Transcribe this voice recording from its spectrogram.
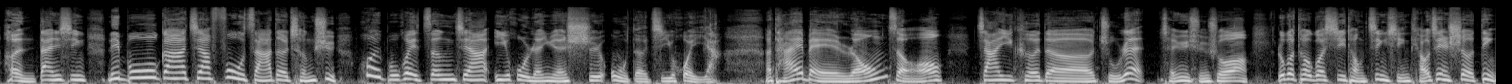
很担心你不加加复杂的程序，会不会增加医护人员失误的机会呀？啊，台北荣总。加医科的主任陈玉群说：“如果透过系统进行条件设定，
